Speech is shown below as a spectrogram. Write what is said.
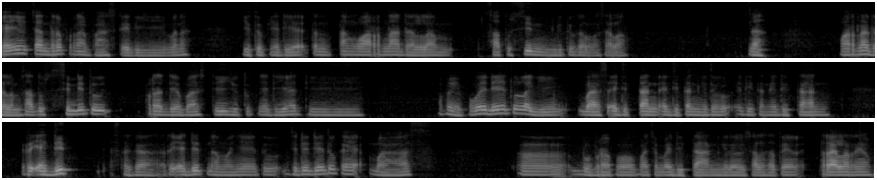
kayaknya Chandra pernah bahas deh di mana YouTube-nya dia tentang warna dalam satu scene gitu kalau nggak salah. Nah warna dalam satu scene itu pernah dia bahas di YouTube-nya dia di apa ya pokoknya dia itu lagi bahas editan editan gitu editan editan reedit astaga reedit namanya itu. Jadi dia tuh kayak bahas uh, beberapa macam editan gitu. Salah satunya trailernya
